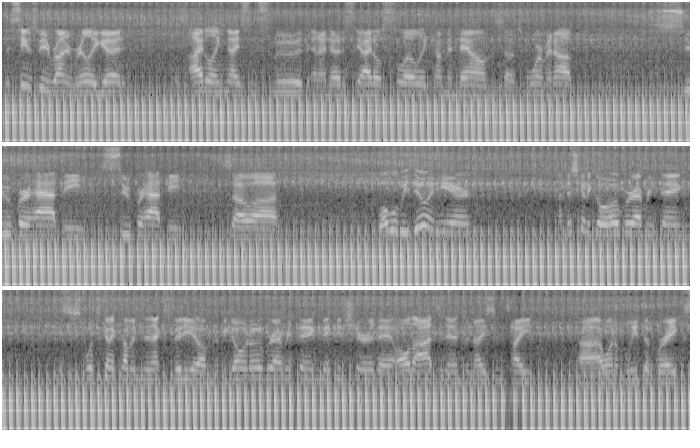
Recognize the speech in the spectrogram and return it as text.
this seems to be running really good. It's idling nice and smooth, and I noticed the idle slowly coming down, so it's warming up super happy, super happy. So uh, what we'll be doing here, I'm just gonna go over everything. This is what's gonna come in the next video. I'm gonna be going over everything, making sure that all the odds and ends are nice and tight. Uh, I wanna bleed the brakes,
